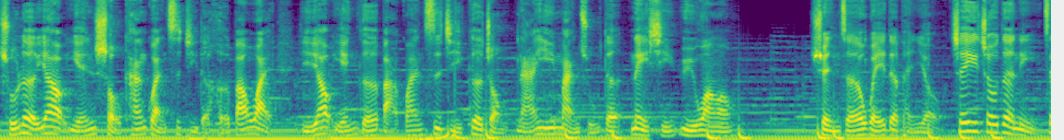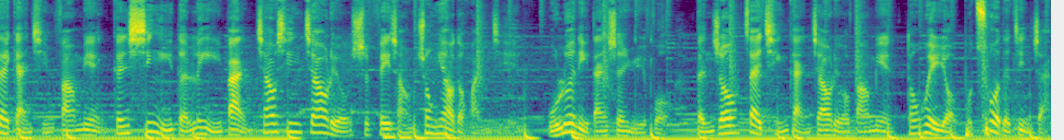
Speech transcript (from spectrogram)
除了要严守看管自己的荷包外，也要严格把关自己各种难以满足的内心欲望哦。选择为的朋友，这一周的你在感情方面跟心仪的另一半交心交流是非常重要的环节。无论你单身与否，本周在情感交流方面都会有不错的进展。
